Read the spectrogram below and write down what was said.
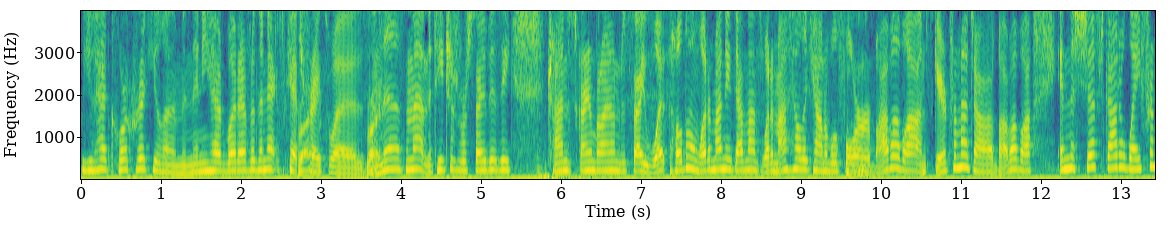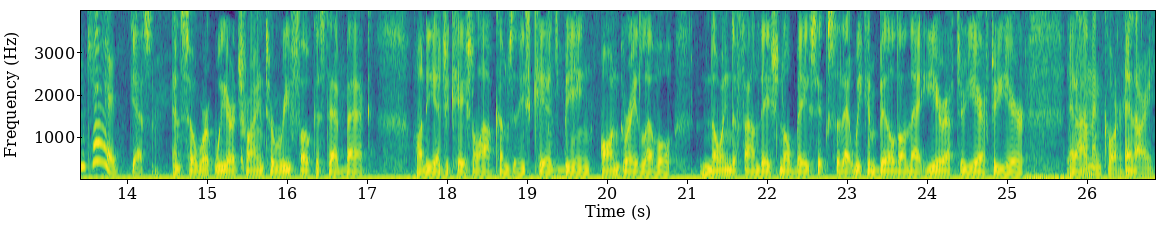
You had core curriculum and then you had whatever the next catchphrase right. was right. and this and that and the teachers were so busy trying to scramble around to say what hold on what are my new guidelines? What am i held accountable for? Mm-hmm. blah blah blah. I'm scared for my job blah blah blah. And the shift got away from kids. Yes. And so we're, we are trying to refocus that back on the educational outcomes of these kids being on grade level knowing the foundational basics so that we can build on that year after year after year. And common I'm, core sorry.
